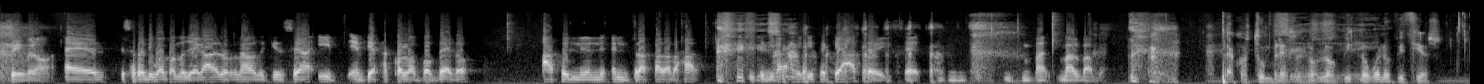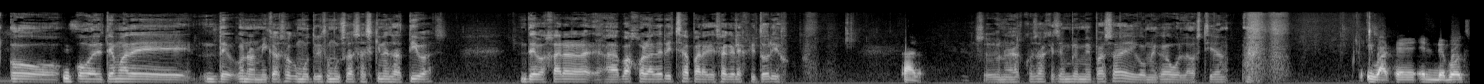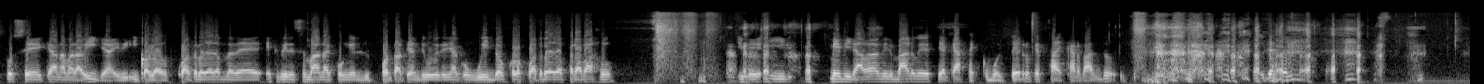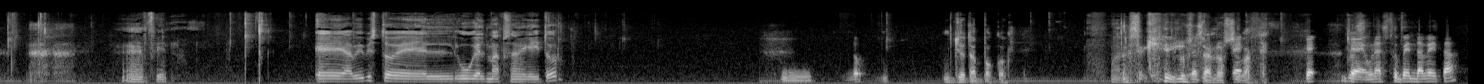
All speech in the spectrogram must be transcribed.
Sí, bueno, es exactamente igual cuando llega al ordenador de quien sea y empiezas con los dos dedos a hacer el, el trap para bajar. Y te miras y dices, ¿qué haces? Y dices, "Mm, mal, mal vamos. la costumbre, Sí, lo- los, sí. vi- los buenos vicios. O, o el tema de, de- bueno, en mi caso, como utilizo mucho las esquinas activas, de bajar a- abajo a la derecha para que saque el escritorio. Claro. Eso es una de las cosas que siempre me pasa y digo, me cago en la hostia. Igual que el nuevo Exposé que era una maravilla. Y, y con los cuatro dedos me ve este fin de semana con el portátil antiguo que tenía con Windows, con los cuatro dedos para abajo. Y me, y me miraba a mi hermano y me decía, ¿qué haces? Como el perro que está escarbando. En fin. Eh, ¿Habéis visto el Google Maps Navigator? Mm, no. Yo tampoco. Bueno, Así que ilustranos, ¿Qué? Iván. ¿Una estupenda beta?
